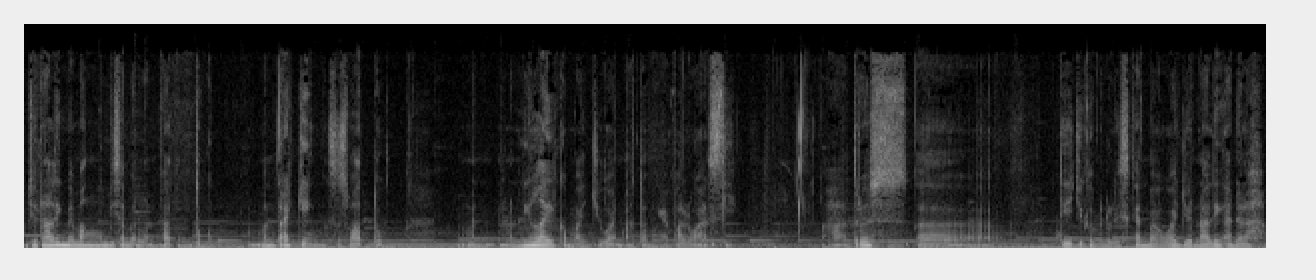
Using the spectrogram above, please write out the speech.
journaling memang bisa bermanfaat untuk men-tracking sesuatu, men menilai kemajuan atau mengevaluasi. Uh, terus uh, dia juga menuliskan bahwa journaling adalah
